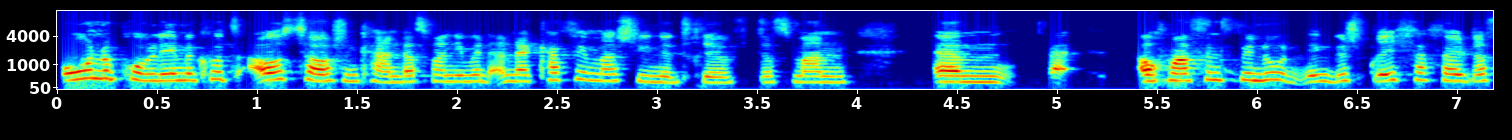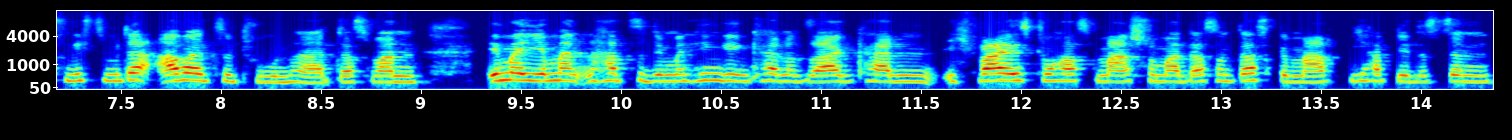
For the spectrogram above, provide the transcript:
ohne Probleme kurz austauschen kann, dass man jemand an der Kaffeemaschine trifft, dass man ähm, auch mal fünf Minuten in Gespräch verfällt, was nichts mit der Arbeit zu tun hat, dass man immer jemanden hat, zu dem man hingehen kann und sagen kann, ich weiß, du hast mal schon mal das und das gemacht, wie habt ihr das denn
